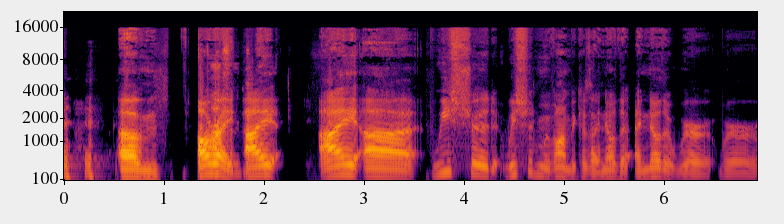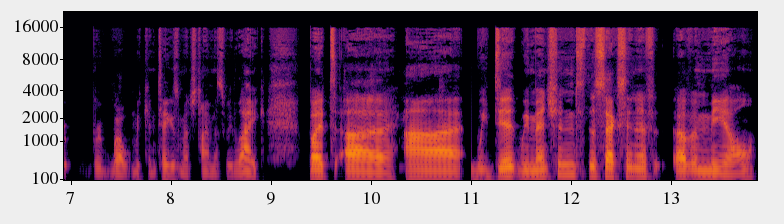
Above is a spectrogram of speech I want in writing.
um all right. I I uh we should we should move on because I know that I know that we're we're we're- well we can take as much time as we like but uh uh we did we mentioned the sexiness of Emil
